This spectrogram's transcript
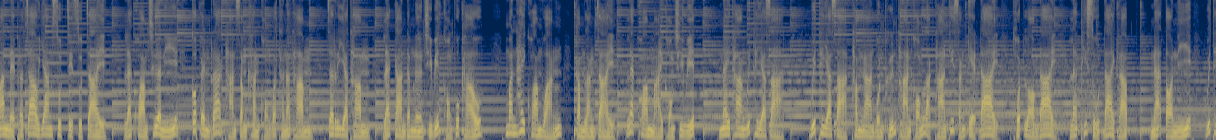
มั่นในพระเจ้าอย่างสุดจิตสุดใจ และความเชื่อนี้ก็เป็นรากฐานสำคัญของวัฒนธรรม จริยธรรม และการดำเนินชีวิตของพวกเขา มันให้ความหวัง กำลังใจ และความหมายของชีวิต ในทางวิทยาศาสตร์ วิทยาศาสตร์ทำงานบนพื้นฐานของหลักฐานที่สังเกตได้ ทดลองได้ และพิสูจน์ได้ครับ ณตอนนี้วิท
